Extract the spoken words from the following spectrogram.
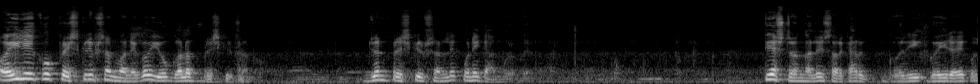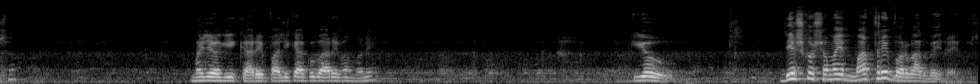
अहिलेको प्रेसक्रिप्सन भनेको यो गलत प्रेसक्रिप्सन हो। जुन प्रेसक्रिप्सनले कुनै काम गर्दैन। त्यस ढङ्गले सरकार गरि गइरहेको छ। मैले अघि कार्यपालिकाको बारेमा भने यो देशको समय मात्रै बर्बाद भइरहेको छ।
